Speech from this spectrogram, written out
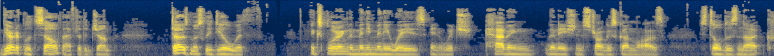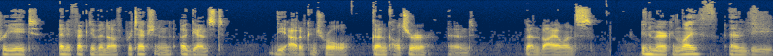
The article itself, after the jump, does mostly deal with exploring the many, many ways in which having the nation's strongest gun laws still does not create an effective enough protection against the out of control gun culture and gun violence in American life and the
